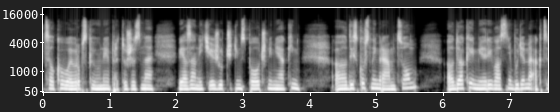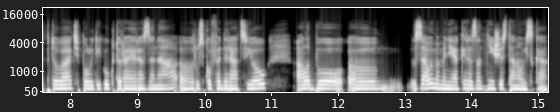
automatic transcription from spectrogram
celkovo Európskej únie, pretože sme viazaní tiež určitým spoločným nejakým uh, diskusným rámcom, uh, do akej miery vlastne budeme akceptovať politiku, ktorá je razená uh, Ruskou federáciou, alebo uh, zaujímame nejaké razantnejšie stanoviská.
